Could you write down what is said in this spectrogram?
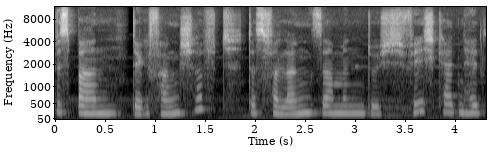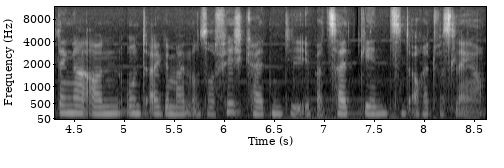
Wissbahn der Gefangenschaft. Das Verlangsamen durch Fähigkeiten hält länger an und allgemein unsere Fähigkeiten, die über Zeit gehen, sind auch etwas länger.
